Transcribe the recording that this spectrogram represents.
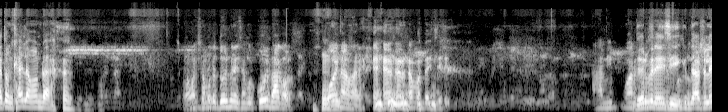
এখন খাইলাম আমরা। বাবার সামনে দৌড় ফেলেছে আমাকে কই ভাগস কই না আমার? আমি দৌড় বেরিয়েছি কিন্তু আসলে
